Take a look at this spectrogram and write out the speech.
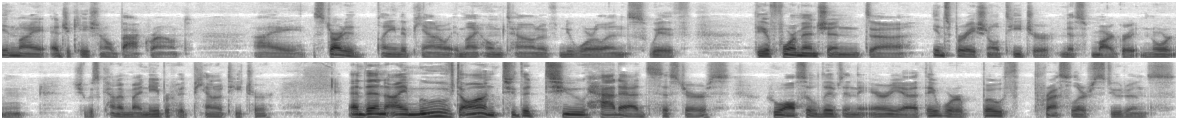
in my educational background. I started playing the piano in my hometown of New Orleans with the aforementioned uh, inspirational teacher, Miss Margaret Norton. She was kind of my neighborhood piano teacher. And then I moved on to the two Haddad sisters who also lived in the area. They were both Pressler students.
